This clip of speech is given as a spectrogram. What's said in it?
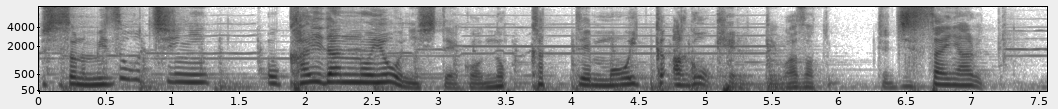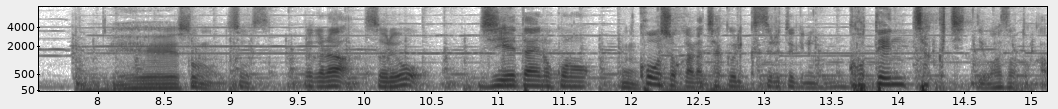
そしてその溝落ちにを階段のようにしてこう乗っかってもう一回顎を蹴るっていう技って実際にある。へえそうなんだ。そうです。だからそれを自衛隊のこのうん高所から着陸する時の5点着地っていう技とか。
